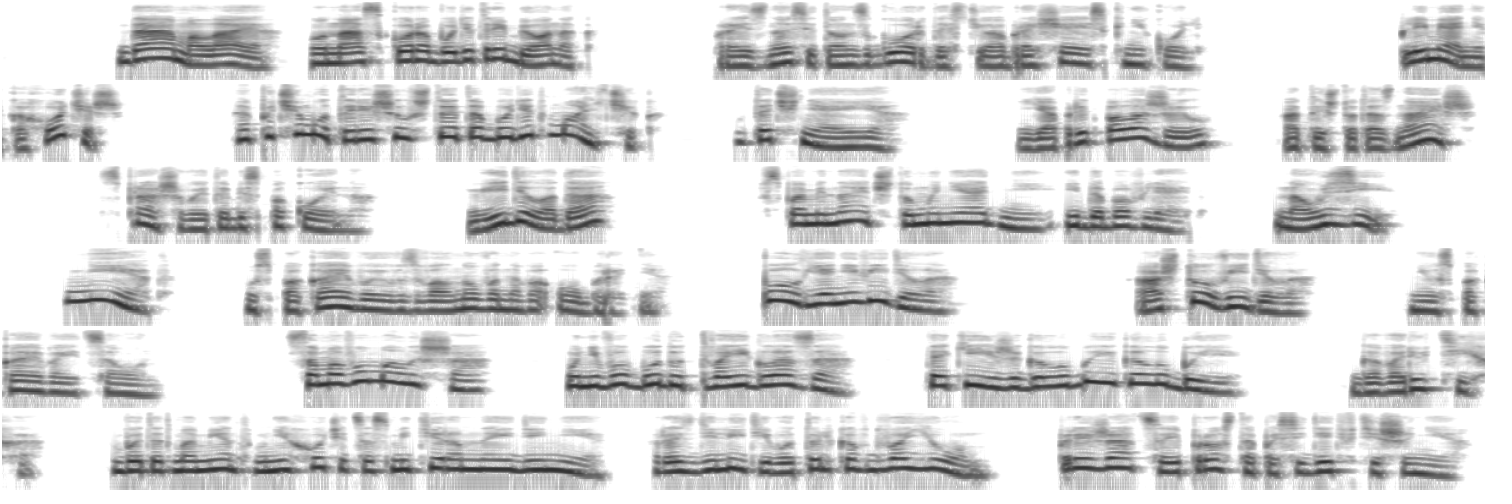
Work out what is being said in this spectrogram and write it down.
«Да, малая, у нас скоро будет ребенок», — произносит он с гордостью, обращаясь к Николь. «Племянника хочешь?» «А почему ты решил, что это будет мальчик?» — уточняю я. «Я предположил. А ты что-то знаешь?» — спрашивает обеспокоенно. «Видела, да?» Вспоминает, что мы не одни, и добавляет. «На УЗИ». «Нет», — успокаиваю взволнованного оборотня. Пол я не видела. А что видела? Не успокаивается он. Самого малыша. У него будут твои глаза. Такие же голубые-голубые. Говорю тихо. В этот момент мне хочется с Метиром наедине, разделить его только вдвоем, прижаться и просто посидеть в тишине.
